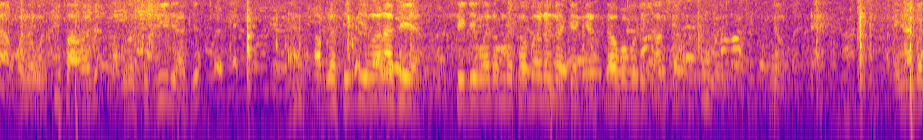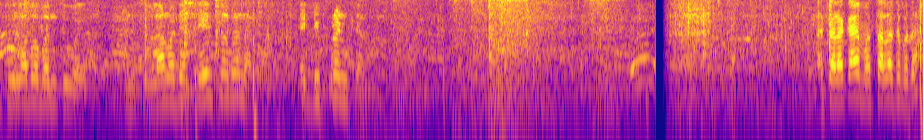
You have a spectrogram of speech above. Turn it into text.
આપણને ઓછી ફાવે છે, આપણે શીખી રહ્યા છે. આપણે સિટીવાળા છીએ. સિટીમાં તમને ખબર ને કે ગેસના ઉપર બધું કામ કરતું હોય. અહીંયા આગળ ચૂલા પર બનતું હોય. અને ચૂલાનો જે ટેસ્ટ હશે ને, એ ડિફરન્ટ છે. અત્યારે કયા મસાલા છે બધા?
